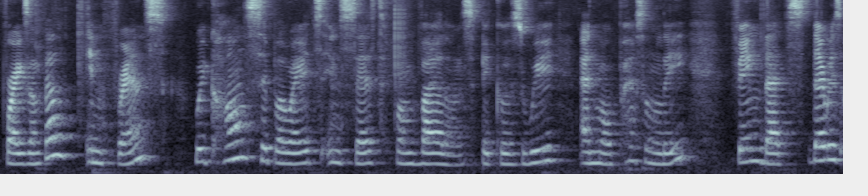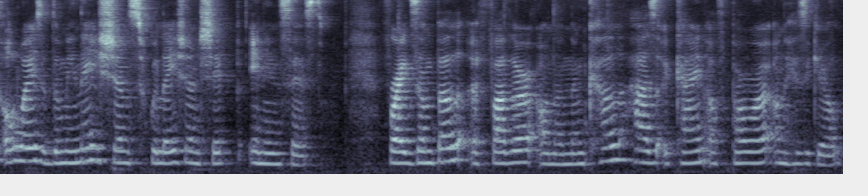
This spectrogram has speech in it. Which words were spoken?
For example, in France, we can't separate incest from violence because we, and more personally, think that there is always a dominations relationship in incest. For example, a father or an uncle has a kind of power on his girl,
